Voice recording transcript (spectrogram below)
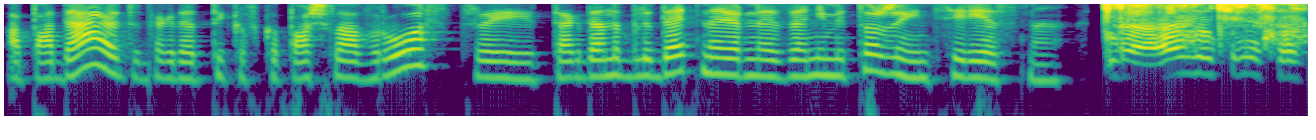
опадают, когда тыковка пошла в рост, и тогда наблюдать, наверное, за ними тоже интересно. Да, интересно,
